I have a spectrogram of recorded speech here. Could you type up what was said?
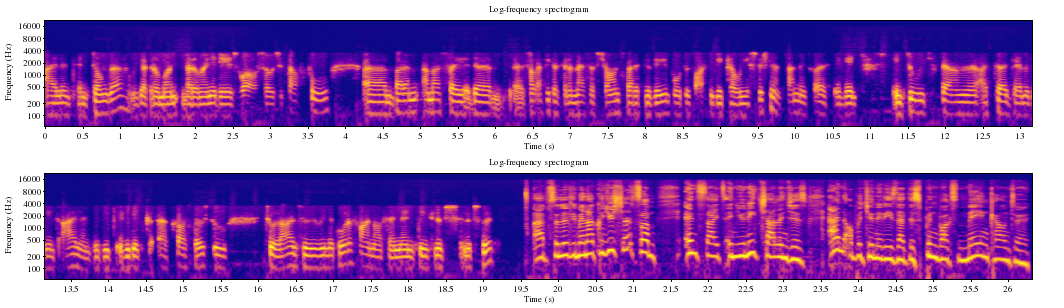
Ireland, and Tonga. We got Roman- Romania there as well, so it's a tough pool. Um, but I'm, I must say, the, uh, South Africa's got a massive chance, but it's very important for us to get going, especially on Sunday first, and then in two weeks down, uh, our third game against Ireland. If we, if you get uh, across those two two lines, we win the quarterfinals, and then things looks looks good. Absolutely, man. Now, could you share some insights and unique challenges and opportunities that the Springboks may encounter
